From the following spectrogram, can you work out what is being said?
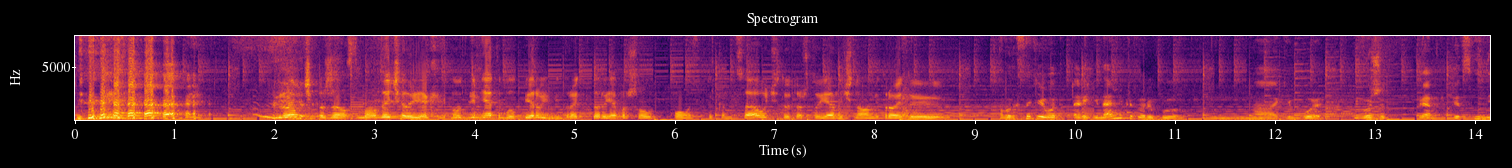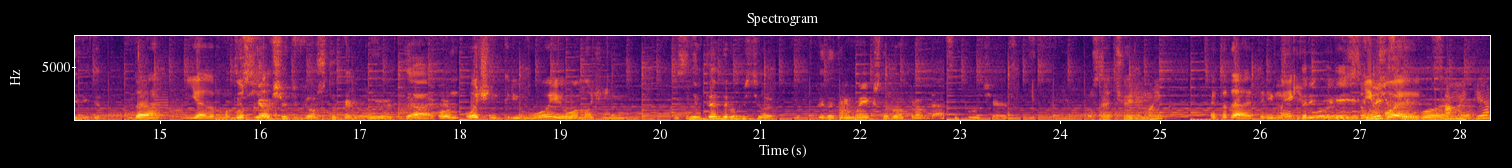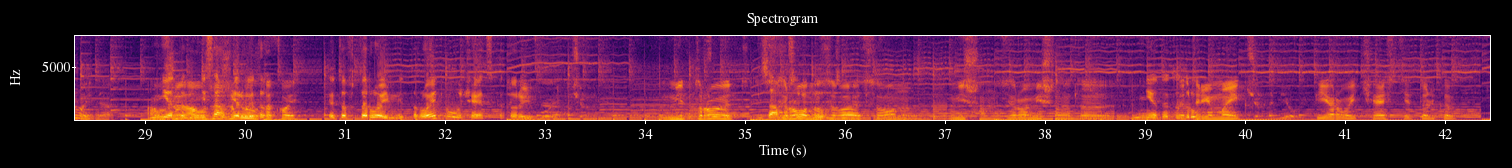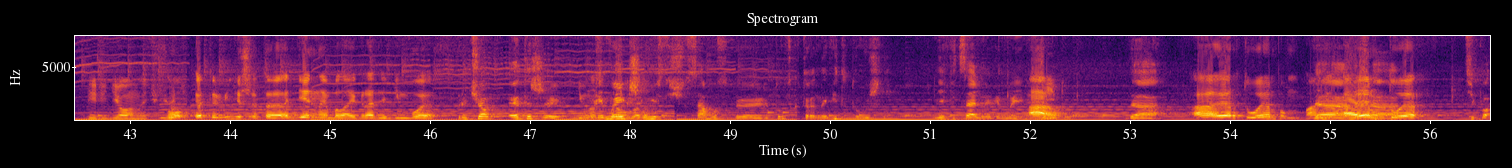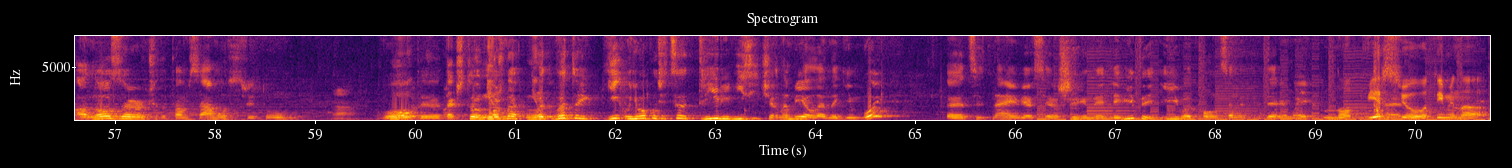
Громче, пожалуйста, молодой человек. Ну, для меня это был первый Метроид, который я прошел полностью до конца, учитывая то, что я начинал Метроиды... А вот, кстати, вот оригинальный, который был на геймбое, его же прям пипец ненавидят. Да, я То могу я сказать, вообще удивлен, что как бы, да. он очень кривой, и он очень... То есть Nintendo выпустила этот ремейк, чтобы оправдаться, получается? Это что, ремейк? Это да, это ремейк. Это ре- ре- ремейк Самый да. первый? Да. А Нет, уже, это а не уже сам первый, это- такой. Это второй Metroid, получается, который... Metroid сложный. называется он. Mission. Zero Mission это, Нет, это, это друг... ремейк первой части, только переделанный чуть-чуть. Ну, это, видишь, это отдельная была игра для геймбоя. Причем это же 92 ремейк же есть еще Samus Returns, который на Vita-то вышел. Неофициальный ремейк. А, Да. AR2M, по-моему, а, Да, нет, да, AM2R. Типа Another, что-то там Samus Return. А, Вот, э, так что не- можно... не- вот в этой... У него, получается, целых три ревизии. Черно-белая на геймбой, э, цветная версия расширенная для Vita и вот полноценный 3D ремейк. Но версию вот именно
